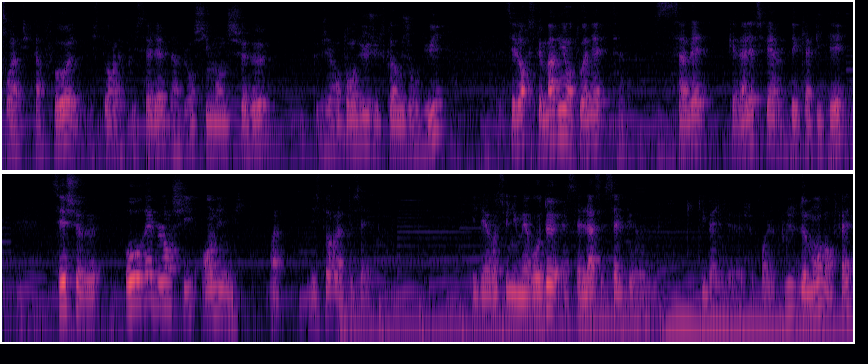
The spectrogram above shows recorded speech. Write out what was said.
Pour la petite info, l'histoire la plus célèbre d'un blanchiment de cheveux que j'ai entendu jusqu'à aujourd'hui, c'est lorsque Marie-Antoinette savait qu'elle allait se faire décapiter, ses cheveux auraient blanchi en une nuit. Voilà, l'histoire la plus célèbre. L'idée reçue numéro 2, et celle-là c'est celle que, qui baigne, je crois, le plus de monde en fait.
